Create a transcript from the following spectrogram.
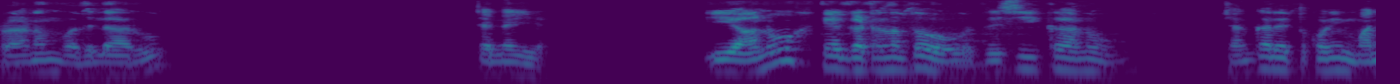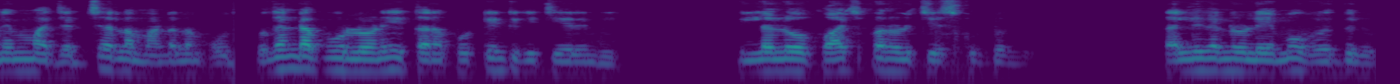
ప్రాణం వదిలారు చెన్నయ్య. ఈ అనూహ్య ఘటనతో జెసికాను చంకనెత్తుకొని మనెమ్మ జడ్చర్ల మండలం ఉదండపూర్లోని తన పుట్టింటికి చేరింది. ఇళ్ళలో పాచి పనులు చేసుకుంటుంది. తల్లిదండ్రులేమో వృద్ధులు.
